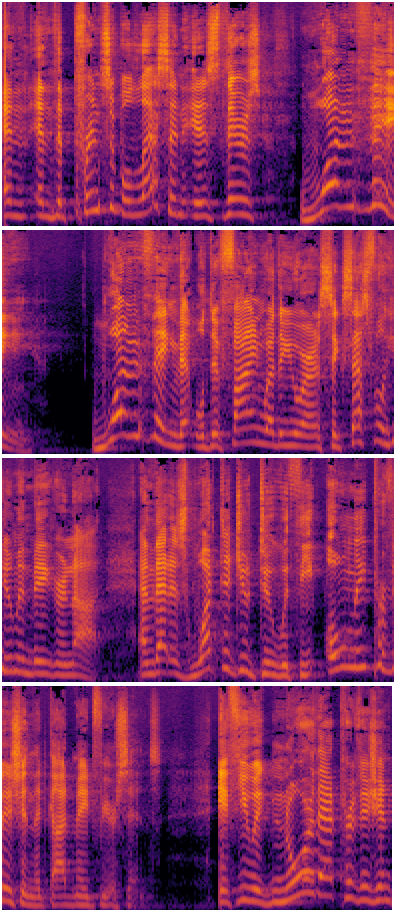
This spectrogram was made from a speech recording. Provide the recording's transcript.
And, and the principal lesson is there's one thing, one thing that will define whether you are a successful human being or not and that is what did you do with the only provision that God made for your sins? If you ignore that provision,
